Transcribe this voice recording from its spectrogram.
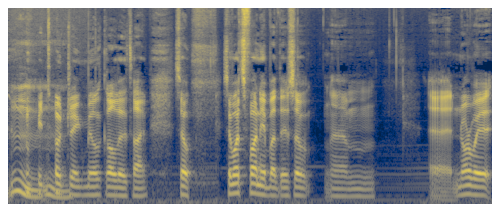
Mm, we don't mm. drink milk all the time. So, so what's funny about this? So, um, uh, Norway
